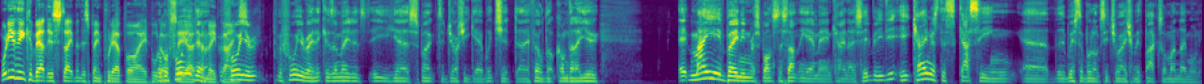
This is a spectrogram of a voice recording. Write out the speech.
What do you think about this statement that's been put out by Bulldog Well, before CEO you do Ameet it, before Bains? you before you read it, because Ameet is- he uh, spoke to Joshy Gabelich at uh, AFL.com.au. It may have been in response to something our man Kano said, but he did, he Kane was discussing uh, the Western Bulldogs situation with Bucks on Monday morning.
